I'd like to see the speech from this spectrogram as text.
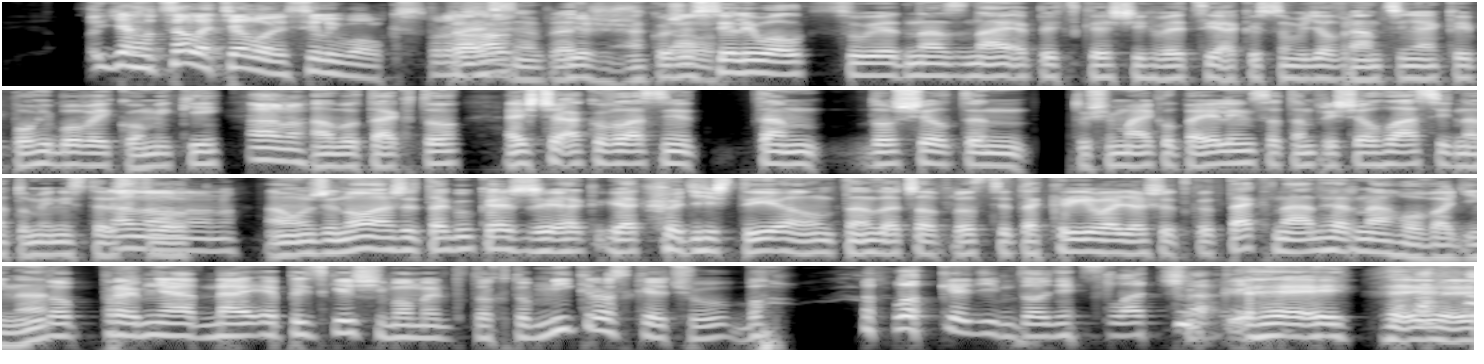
jeho celé telo je Silly Walks. Proste. Presne, presne. Ježiš, akože. Silly Walks sú jedna z najepickejších vecí, aké som videl v rámci nejakej pohybovej komiky, Áno. alebo takto. A ešte ako vlastne tam došiel ten, tuším Michael Palin sa tam prišiel hlásiť na to ministerstvo. Áno, áno, áno. A on že no a že tak ukáž, že jak, jak chodíš ty a on tam začal proste tak krývať a všetko. Tak nádherná hovadina. No pre mňa najepickejší moment tohto mikroskeču bolo, keď im donesla čaj. Hej, hej, hej.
